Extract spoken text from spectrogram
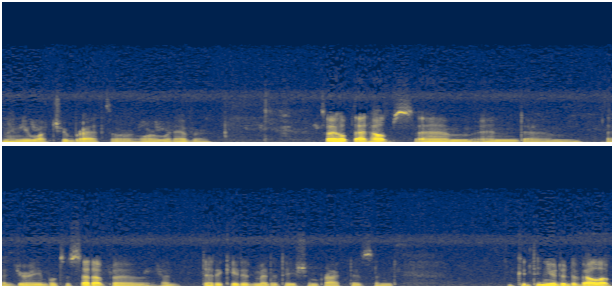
and you watch your breath or or whatever. So I hope that helps, um, and um, that you're able to set up a, a, dedicated meditation practice and continue to develop,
